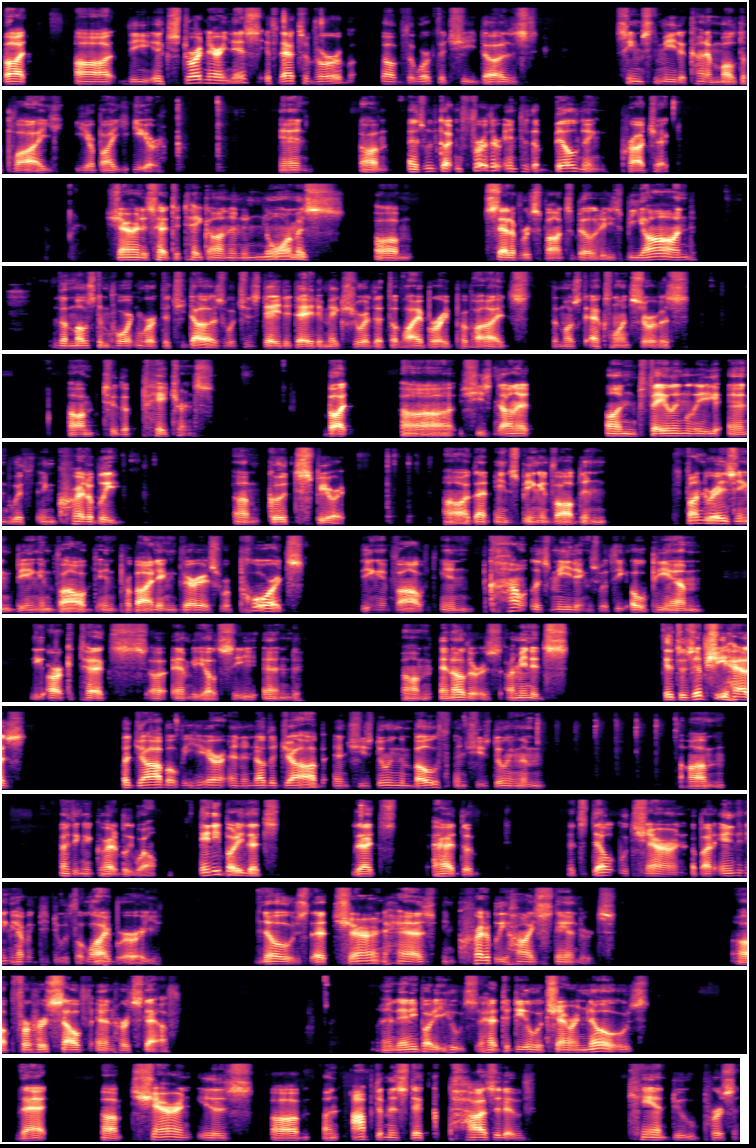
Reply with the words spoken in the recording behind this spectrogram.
But uh, the extraordinariness, if that's a verb, of the work that she does seems to me to kind of multiply year by year. And um, as we've gotten further into the building project, Sharon has had to take on an enormous um, set of responsibilities beyond the most important work that she does, which is day to day to make sure that the library provides the most excellent service um, to the patrons. But uh, she's done it unfailingly and with incredibly um, good spirit. Uh, that means being involved in fundraising, being involved in providing various reports, being involved in countless meetings with the OPM, the architects, uh, MBLC, and um, and others. I mean, it's it's as if she has a job over here and another job, and she's doing them both, and she's doing them um, I think incredibly well. Anybody that's that's had the that's dealt with Sharon about anything having to do with the library knows that Sharon has incredibly high standards uh, for herself and her staff. And anybody who's had to deal with Sharon knows that uh, Sharon is um, an optimistic, positive, can-do person.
